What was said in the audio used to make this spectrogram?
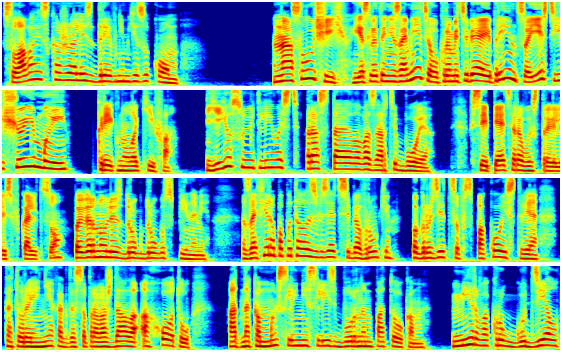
Слова искажались древним языком. «На случай, если ты не заметил, кроме тебя и принца, есть еще и мы!» — крикнула Кифа. Ее суетливость растаяла в азарте боя. Все пятеро выстроились в кольцо, повернулись друг к другу спинами. Зафира попыталась взять себя в руки, погрузиться в спокойствие, которое некогда сопровождало охоту, однако мысли неслись бурным потоком. Мир вокруг гудел,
